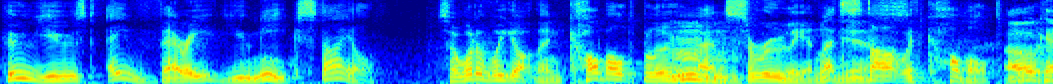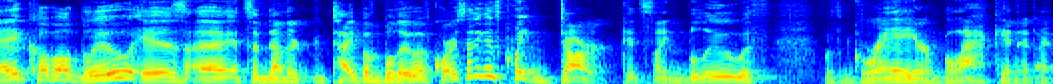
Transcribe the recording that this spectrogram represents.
who used a very unique style. So, what have we got then? Cobalt blue and cerulean. Let's Yes. start with cobalt blue. Okay, cobalt blue is uh, it's another type of blue, of course. I think it's quite dark. It's like blue with with gray or black in it, I,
